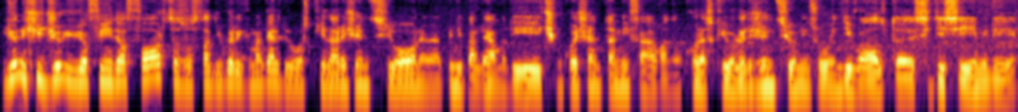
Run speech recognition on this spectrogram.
gli- unici giochi che ho finito a forza sono stati quelli che magari dovevo scrivere la recensione, quindi parliamo di 500 anni fa, quando ancora scrivo le recensioni su Indie Vault, eh, siti simili,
